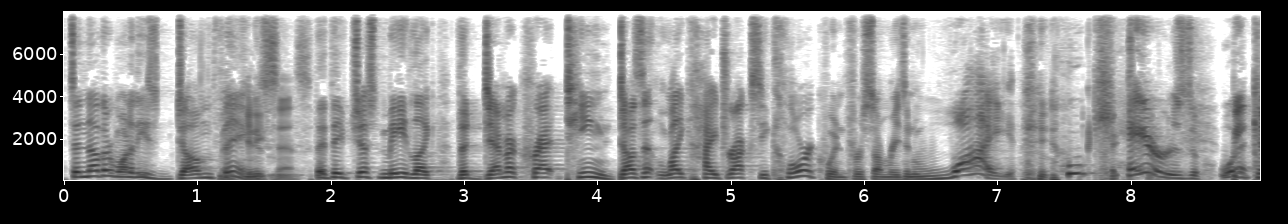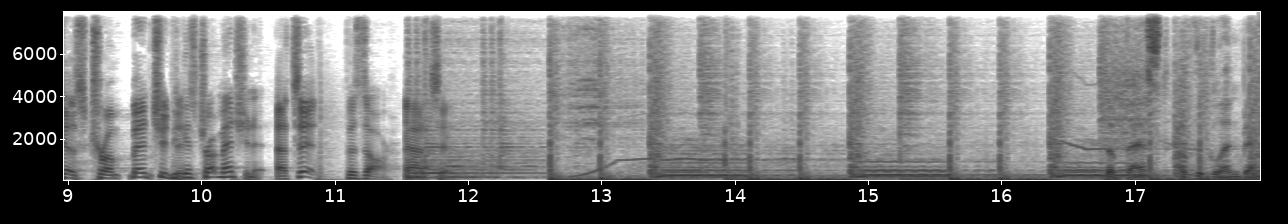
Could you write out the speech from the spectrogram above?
It's another one of these dumb things any sense. that they've just made. Like the Democrat team doesn't like hydroxychloroquine for some reason. Why? Who cares? What- Because Trump mentioned because it. Trump mentioned it. That's it. Bizarre. That's it. The best of the Glenn Beck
